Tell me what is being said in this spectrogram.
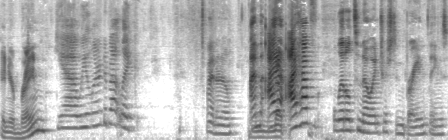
in your brain? Yeah, we learned about like I don't know. I'm Mm, I I have little to no interest in brain things.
